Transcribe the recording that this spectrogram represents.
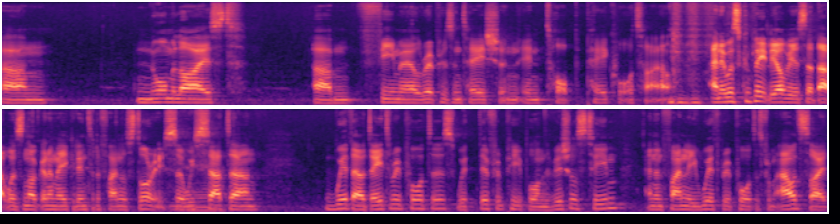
um, normalized um, female representation in top pay quartile. and it was completely obvious that that was not going to make it into the final story. So Yeah, we yeah. sat down with our data reporters, with different people on the visuals team, and then finally with reporters from outside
